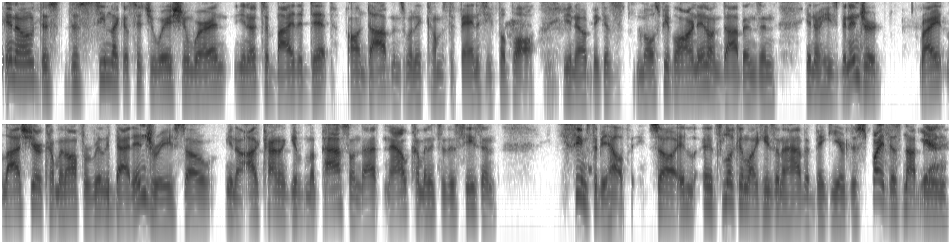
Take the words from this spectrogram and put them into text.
you know, this this seemed like a situation where, and you know, to buy the dip on Dobbins when it comes to fantasy football. You know, because most people aren't in on Dobbins, and you know he's been injured right? Last year coming off a really bad injury, so you know I kind of give him a pass on that. Now coming into the season, he seems to be healthy, so it, it's looking like he's going to have a big year, despite this not yeah. being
